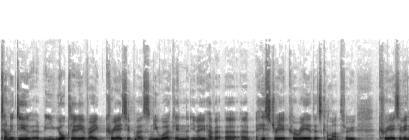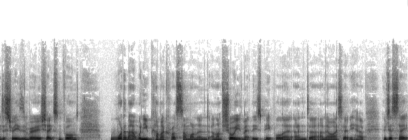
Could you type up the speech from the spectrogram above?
Tell me, do you? You're clearly a very creative person. You work in, you know, you have a, a, a history, a career that's come up through creative industries in various shapes and forms. What about when you come across someone, and, and I'm sure you've met these people, uh, and uh, I know I certainly have, who just say,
